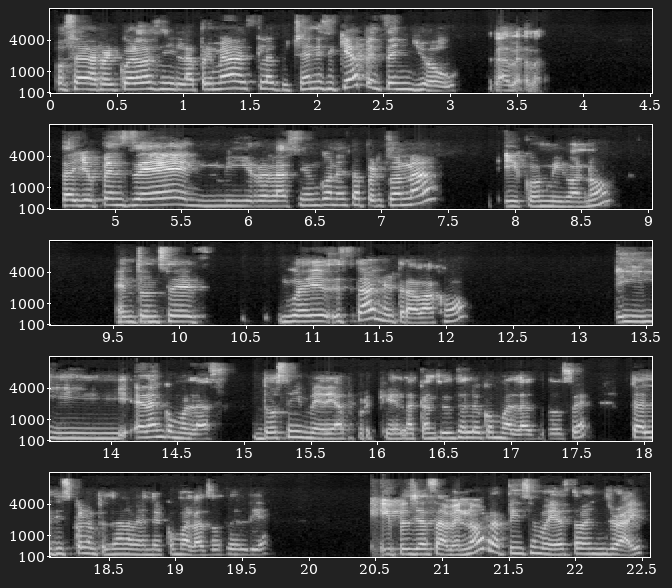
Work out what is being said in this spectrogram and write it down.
O sea, recuerdo así, la primera vez que la escuché, ni siquiera pensé en Joe, la verdad. O sea, yo pensé en mi relación con esta persona y conmigo, ¿no? Entonces, güey, estaba en el trabajo y eran como las doce y media porque la canción salió como a las doce. O sea, el disco lo empezaron a vender como a las doce del día. Y pues ya saben, ¿no? Rapidísimo, ya estaba en Drive.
